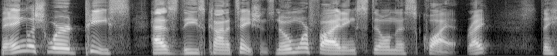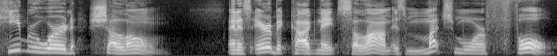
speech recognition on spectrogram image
The English word peace has these connotations no more fighting, stillness, quiet, right? The Hebrew word shalom and its Arabic cognate salam is much more full.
